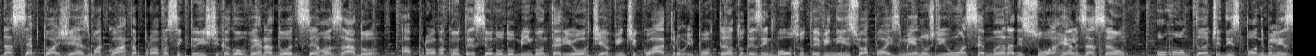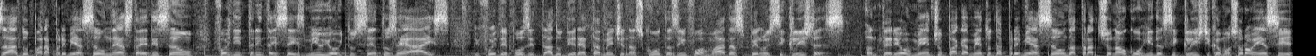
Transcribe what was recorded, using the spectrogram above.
da 74ª Prova Ciclística Governador de Ser Rosado. A prova aconteceu no domingo anterior, dia 24, e, portanto, o desembolso teve início após menos de uma semana de sua realização. O montante disponibilizado para a premiação nesta edição foi de R$ 36.800 e foi depositado diretamente nas contas informadas pelos ciclistas. Anteriormente, o pagamento da premiação da tradicional corrida ciclística moçoroense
